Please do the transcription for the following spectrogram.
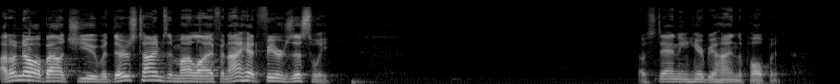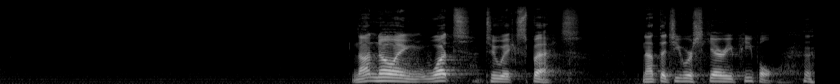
I don't know about you, but there's times in my life, and I had fears this week of standing here behind the pulpit. Not knowing what to expect. Not that you were scary people.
